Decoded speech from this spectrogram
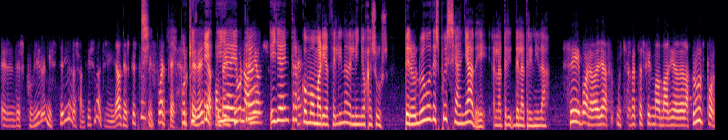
el, descubrir el misterio de la Santísima Trinidad. Es que esto es muy fuerte. Porque ella, con ella entra, ella entra ¿eh? como María Celina del Niño Jesús, pero luego después se añade a la de la Trinidad. Sí, bueno, ella muchas veces firma María de la Cruz, por,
